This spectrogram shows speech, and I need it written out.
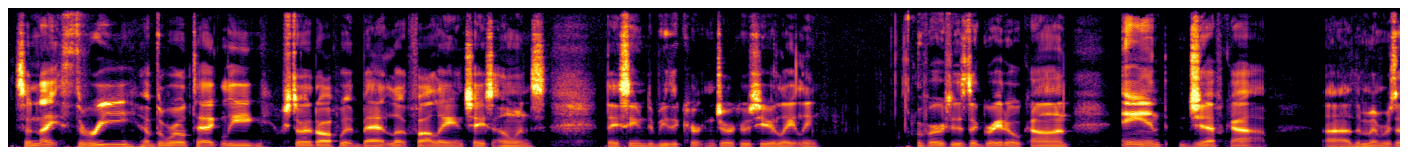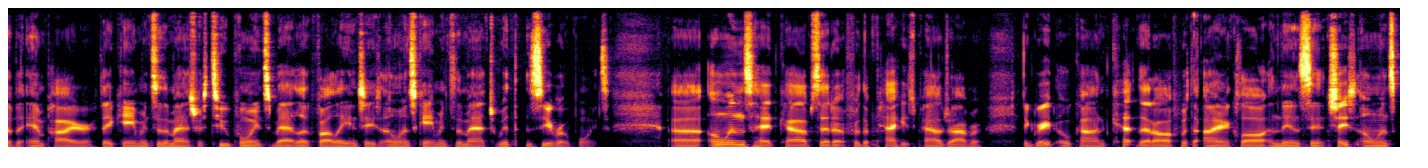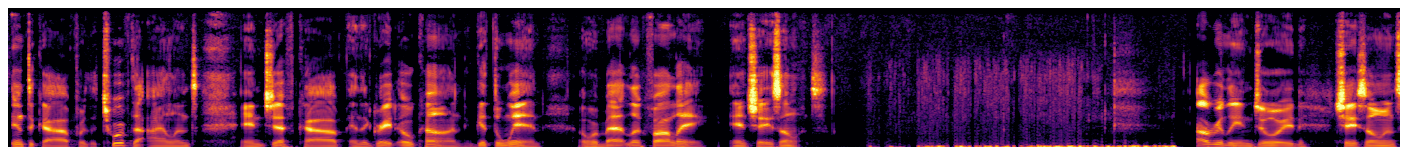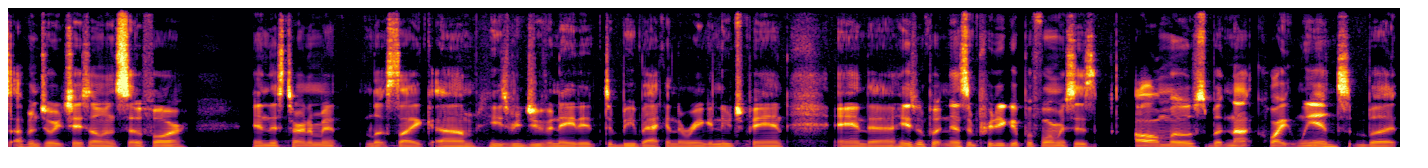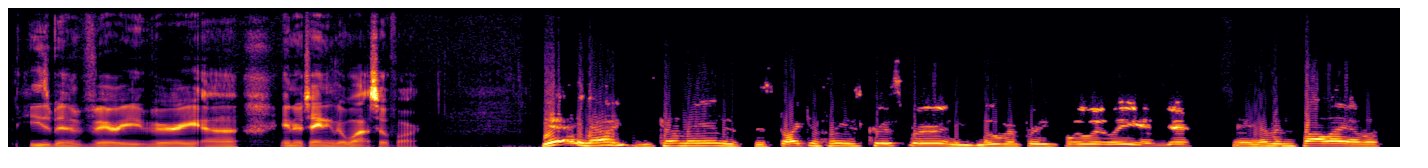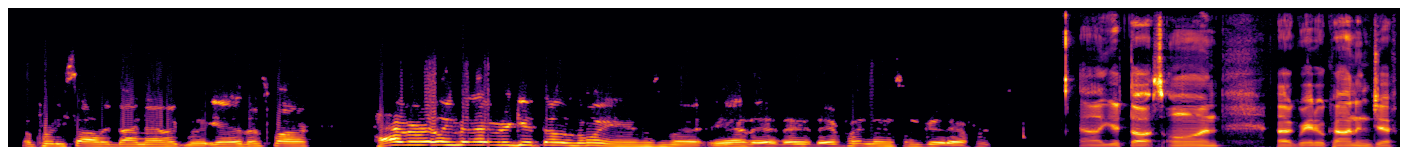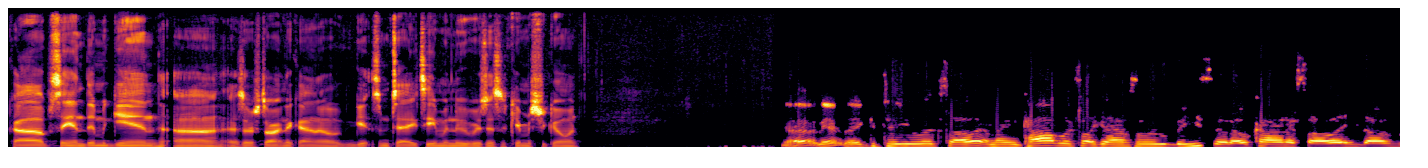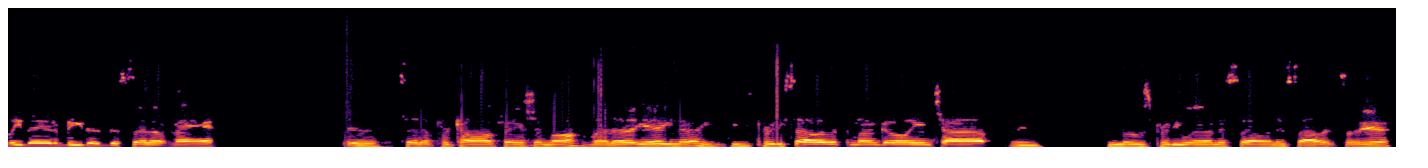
So night three of the World Tag League, we started off with Bad Luck Fale and Chase Owens. They seem to be the curtain jerkers here lately. Versus the Great-O-Khan and Jeff Cobb. Uh, the members of the Empire, they came into the match with two points. Bad Luck Fale and Chase Owens came into the match with zero points. Uh, Owens had Cobb set up for the package pile driver. The Great-O-Khan cut that off with the Iron Claw and then sent Chase Owens into Cobb for the tour of the island. And Jeff Cobb and the Great-O-Khan get the win over Bad Luck Fale and Chase Owens. I really enjoyed Chase Owens. I've enjoyed Chase Owens so far in this tournament. Looks like um, he's rejuvenated to be back in the ring in New Japan, and uh, he's been putting in some pretty good performances. Almost, but not quite wins, but he's been very, very uh, entertaining to watch so far. Yeah, you know, he's come in, his, his striking seems crisper, and he's moving pretty fluidly, and yeah, and him and Fale have a, a pretty solid dynamic, but yeah, thus far, haven't really been able to get those wins, but yeah, they're they're they're putting in some good effort. Uh, your thoughts on uh, Great-O-Khan and Jeff Cobb, seeing them again uh, as they're starting to kind of get some tag team maneuvers and some chemistry going? Yeah, yeah, they continue to look solid. I mean, Cobb looks like an absolute beast, and is solid. He's obviously there to be the, the setup man set up for Cobb, finish him off. But uh, yeah, you know, he, he's pretty solid with the Mongolian chop, and he moves pretty well, and his selling is solid. So yeah,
